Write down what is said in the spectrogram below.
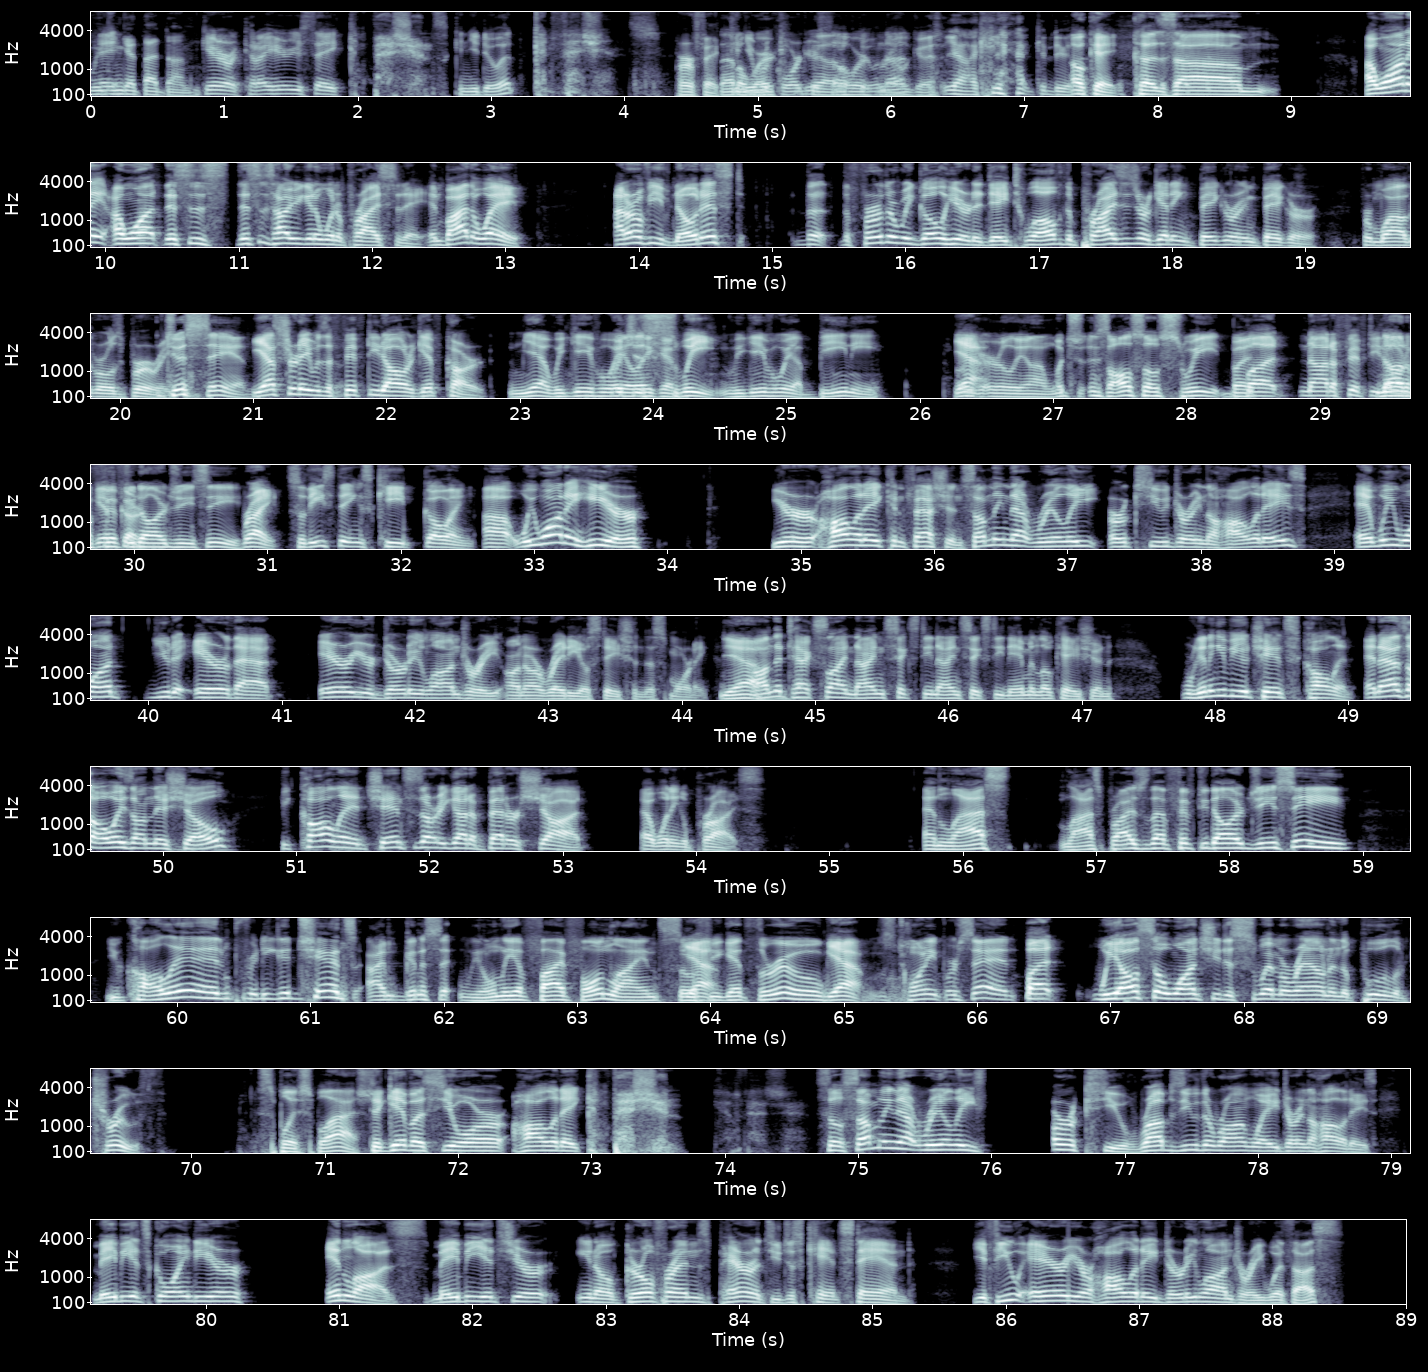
We Hey. can get that done. Garrett, could I hear you say confessions? Can you do it? Confessions. Perfect. That'll can you work. record yeah, yourself that'll work doing real that? good. Yeah, I can, I can do that. Okay, because um, I want to. I want this is this is how you're going to win a prize today. And by the way, I don't know if you've noticed the the further we go here to day 12, the prizes are getting bigger and bigger from Wild Rose Brewery. Just saying. Yesterday was a $50 gift card. Yeah, we gave away Which like is a sweet. We gave away a beanie. Yeah. like, early on, which is also sweet, but, but not a $50 not a fifty dollar GC. Right. So these things keep going. Uh, we want to hear your holiday confession, something that really irks you during the holidays, and we want you to air that, air your dirty laundry on our radio station this morning. Yeah, On the text line 960 960, name and location. We're going to give you a chance to call in. And as always on this show, if you call in, chances are you got a better shot at winning a prize. and last last prize was that fifty dollar GC. You call in, pretty good chance. I'm gonna say we only have five phone lines, so Yeah. if you get through, Yeah. it's twenty percent. But we also want you to swim around in the pool of truth. Splish splash. to give us your holiday confession. Confession. So something that really irks you, rubs you the wrong way during the holidays. Maybe it's going to your in-laws. Maybe it's your, you know, girlfriend's parents you just can't stand. If you air your holiday dirty laundry with us,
